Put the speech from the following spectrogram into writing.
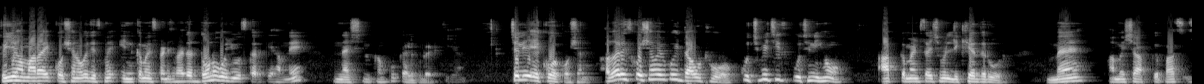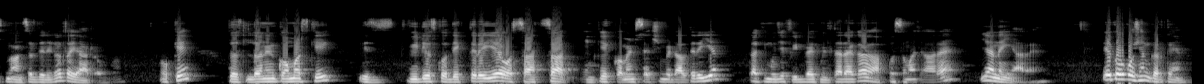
तो ये हमारा एक क्वेश्चन होगा जिसमें इनकम एक्सपेंडिचर मेथड दोनों को यूज़ करके हमने नेशनल इनकम को कैलकुलेट किया। चलिए एक और क्वेश्चन अगर इस क्वेश्चन में कोई डाउट हो, कुछ भी चीज़ पूछनी हो, आप कमेंट सेक्शन में लिखिए ज़रूर। मैं हमेशा आपके पास इसमें आंसर देने का तैयार रहूँगा। ओके तो लर्न इन कॉमर्स की इस वीडियोस को देखते रहिए और साथ साथ इनके कमेंट सेक्शन में डालते रहिए ताकि मुझे फीडबैक मिलता रहेगा, आपको समझ आ रहा है या नहीं आ रहा है। एक और क्वेश्चन करते हैं।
